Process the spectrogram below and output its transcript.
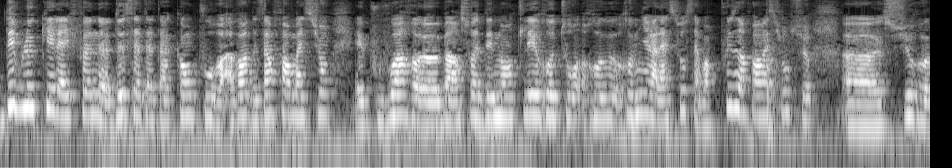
débloquer l'iPhone de cet attaquant pour avoir des informations et pouvoir euh, ben, soit démanteler, revenir à la source, avoir plus d'informations sur, euh, sur,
